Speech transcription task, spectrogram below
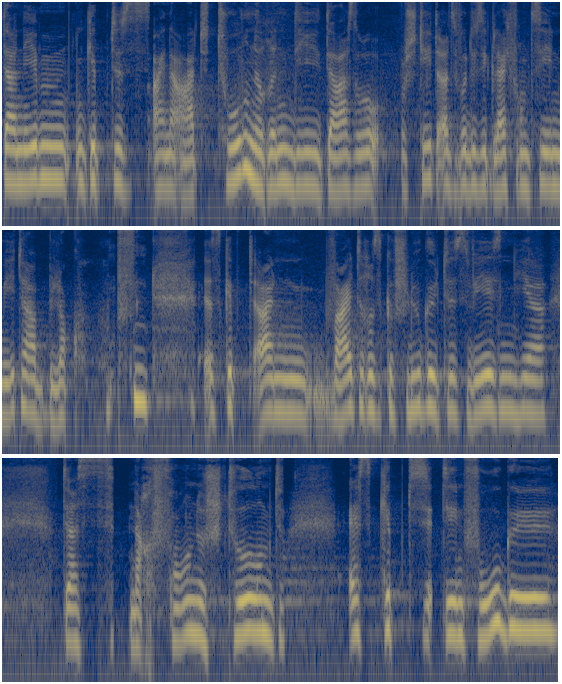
Daneben gibt es eine Art Turnerin, die da so steht, als würde sie gleich vom 10-Meter-Block hupfen. Es gibt ein weiteres geflügeltes Wesen hier, das nach vorne stürmt. Es gibt den Vogel,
